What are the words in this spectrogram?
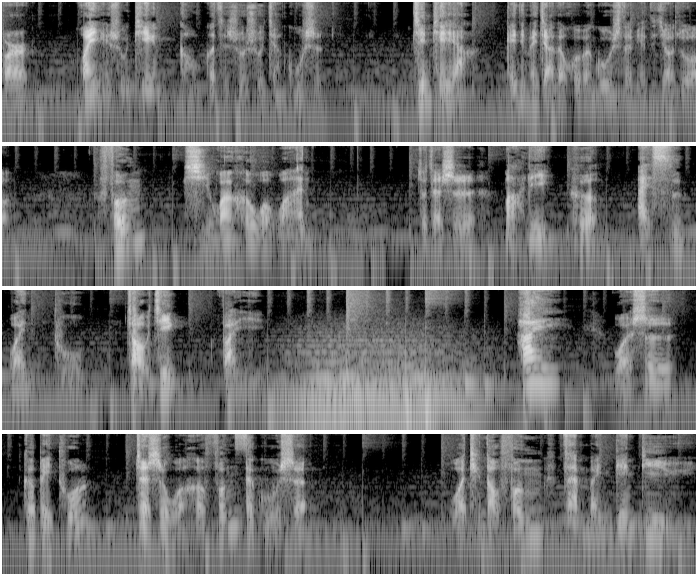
贝儿，欢迎收听高个子叔叔讲故事。今天呀，给你们讲的绘本故事的名字叫做《风喜欢和我玩》，作者是玛丽赫艾斯文图，赵静翻译。嗨，我是戈贝托，这是我和风的故事。我听到风在门边低语。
